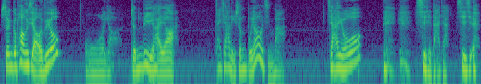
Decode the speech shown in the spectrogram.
生个胖小子哟！哦呀，真厉害呀！在家里生不要紧吧？加油哦！谢谢大家，谢谢。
